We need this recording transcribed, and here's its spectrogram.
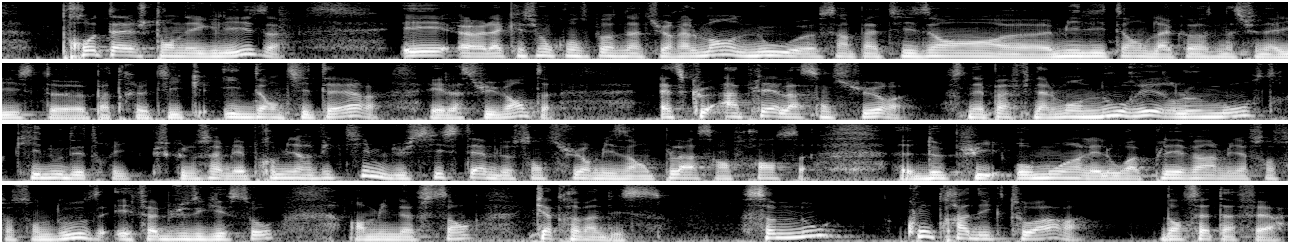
« Protège ton Église » Et euh, la question qu'on se pose naturellement, nous, sympathisants, militants de la cause nationaliste, patriotique, identitaire, est la suivante. Est-ce que appeler à la censure, ce n'est pas finalement nourrir le monstre qui nous détruit Puisque nous sommes les premières victimes du système de censure mis en place en France euh, depuis au moins les lois Plévin en 1972 et Fabius Guesso en 1990. Sommes-nous contradictoires dans cette affaire?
